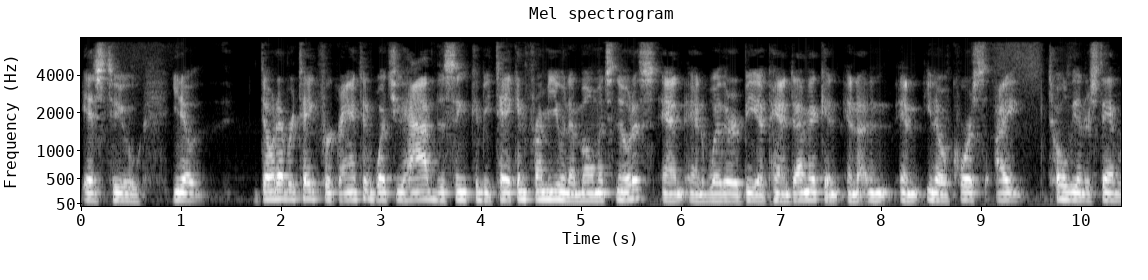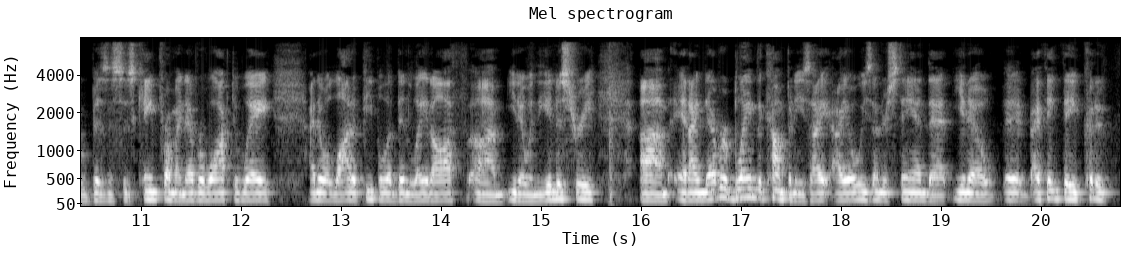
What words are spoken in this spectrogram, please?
is to, you know, don't ever take for granted what you have. This thing can be taken from you in a moment's notice, and and whether it be a pandemic, and and and, and you know, of course, I totally understand where businesses came from. I never walked away. I know a lot of people have been laid off, um, you know, in the industry, um, and I never blame the companies. I, I always understand that, you know, I think they could have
